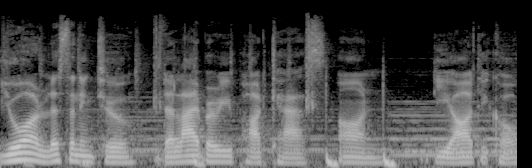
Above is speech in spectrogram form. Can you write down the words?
You are listening to the Library Podcast on The Article.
